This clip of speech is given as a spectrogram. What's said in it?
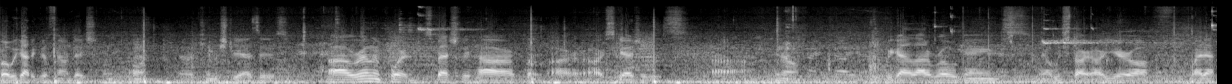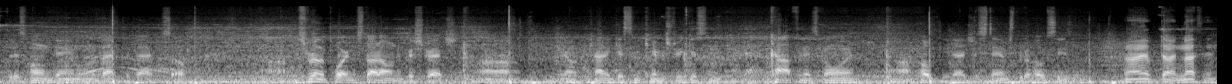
but we got a good foundation on, uh, chemistry as is. Uh, real important, especially how our our, our schedule is. Uh, you know, we got a lot of road games. You know, we start our year off right after this home game on back to back. So um, it's real important to start on a good stretch. Um, you know, kind of get some chemistry, get some confidence going. Um, hopefully that just stems through the whole season. I have done nothing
